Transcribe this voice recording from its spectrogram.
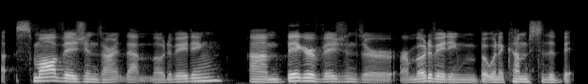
uh, small visions aren't that motivating. Um, bigger visions are are motivating, but when it comes to the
